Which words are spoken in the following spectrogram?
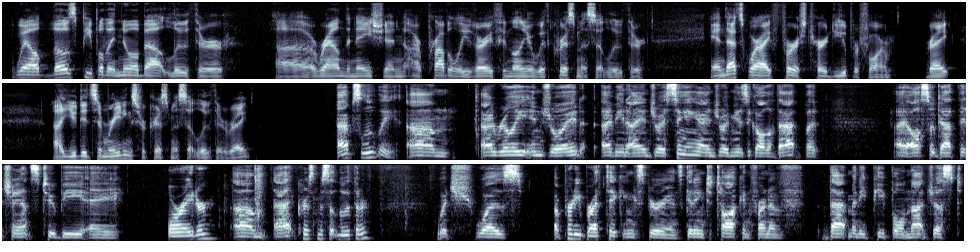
Well, those people that know about Luther uh, around the nation are probably very familiar with Christmas at Luther. And that's where I first heard you perform, right? Uh, you did some readings for Christmas at Luther, right? Absolutely. Um, I really enjoyed. I mean, I enjoy singing. I enjoy music, all of that. But I also got the chance to be a orator um, at Christmas at Luther, which was a pretty breathtaking experience. Getting to talk in front of that many people, not just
